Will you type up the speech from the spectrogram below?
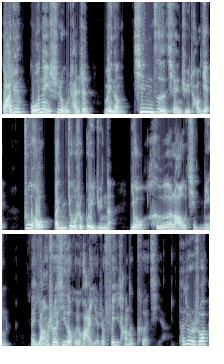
寡君国内事务缠身，未能亲自前去朝见诸侯，本就是贵君的，又何劳请命？”那杨蛇溪的回话也是非常的客气啊，他就是说，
